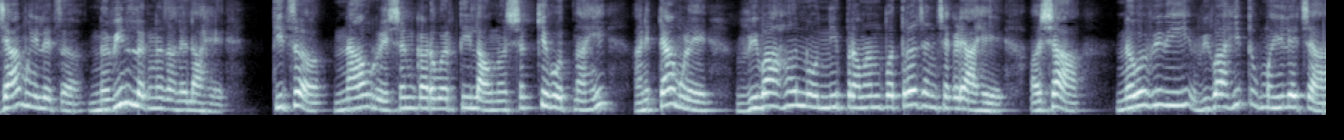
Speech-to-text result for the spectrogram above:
ज्या महिलेचं नवीन लग्न झालेलं आहे तिचं नाव रेशन कार्डवरती लावणं शक्य होत नाही आणि त्यामुळे विवाह नोंदणी प्रमाणपत्र ज्यांच्याकडे आहे अशा नवविवी विवाहित महिलेच्या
